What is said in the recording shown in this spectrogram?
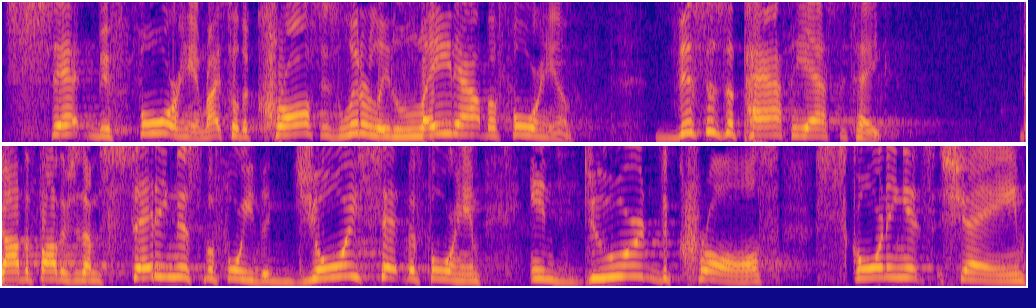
set before him, right? So the cross is literally laid out before him. This is the path he has to take. God the Father says, I'm setting this before you. The joy set before him endured the cross, scorning its shame,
